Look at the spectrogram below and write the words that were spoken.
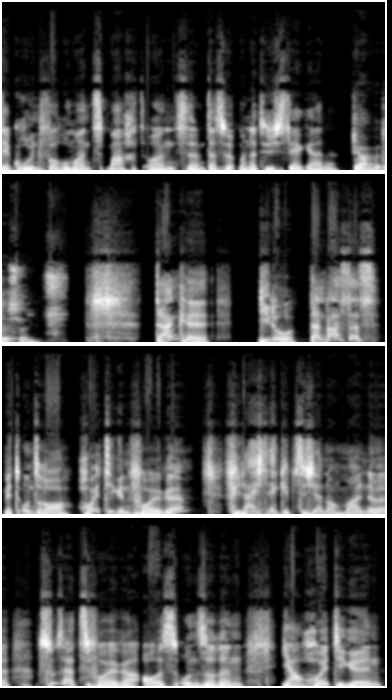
der Grund, warum man es macht. Und äh, das hört man natürlich sehr gerne. Ja, bitteschön. Danke. Guido, dann war's das mit unserer heutigen Folge. Vielleicht ergibt sich ja noch mal eine Zusatzfolge aus unseren ja heutigen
